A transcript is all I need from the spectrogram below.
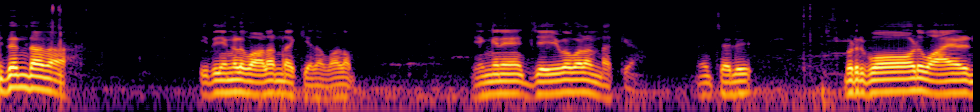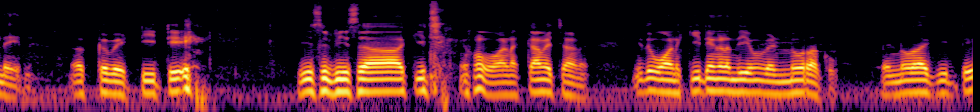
ഇതെന്താന്നാ? ഇത് ഞങ്ങൾ വളം ഉണ്ടാക്കിയതാ വളം. എങ്ങനെ ജൈവ വളം ഉണ്ടാക്കിയ എന്ന് വെച്ചാൽ ഇവിടെ ഒരുപാട് വാഴകളുണ്ടായിരുന്നു ഒക്കെ വെട്ടിയിട്ട് പീസ് പീസാക്കിയിട്ട് ഉണക്കാൻ വെച്ചാണ്. ഇത് ഉണക്കിയിട്ട് ഞങ്ങൾ എന്ത് ചെയ്യും? വെണ്ണൂറാക്കും. വെണ്ണൂറാക്കിയിട്ട്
